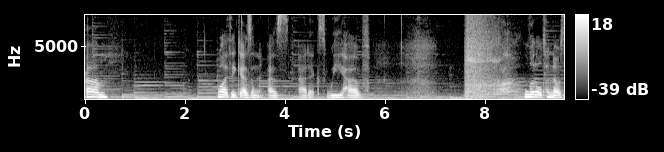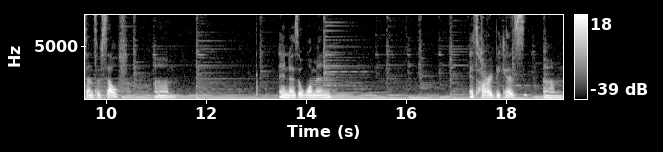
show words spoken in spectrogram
Um, well, I think as an as addicts, we have little to no sense of self. Um, and as a woman, it's hard because um,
